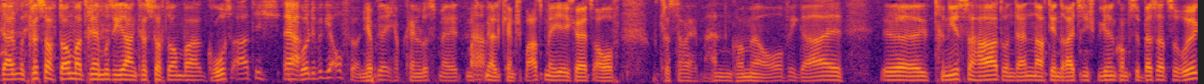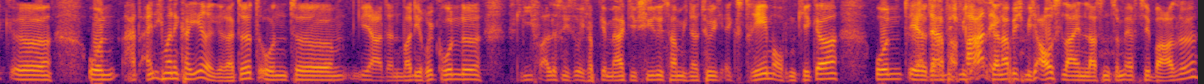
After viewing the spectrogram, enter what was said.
dann Christoph Daum war Trainer, muss ich sagen, Christoph Daum war großartig. Ja. Ich wollte wirklich aufhören. Ich habe gesagt, ich habe keine Lust mehr, macht ja. mir halt keinen Spaß mehr hier, ich höre jetzt auf. Und Christoph, Mann, komm mir auf, egal äh, trainierst du hart und dann nach den 13 Spielen kommst du besser zurück äh, und hat eigentlich meine Karriere gerettet und äh, ja, dann war die Rückrunde, es lief alles nicht so. Ich habe gemerkt, die Schiris haben mich natürlich extrem auf dem Kicker und äh, ja, dann habe ich, mich, dann hab ich mich ausleihen lassen zum FC Basel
